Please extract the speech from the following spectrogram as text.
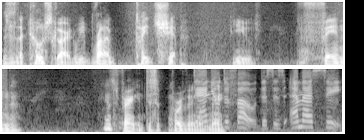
This is the Coast Guard. We run a tight ship. You, Finn. He was very disapproving of Daniel me. Defoe, this is MSC.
